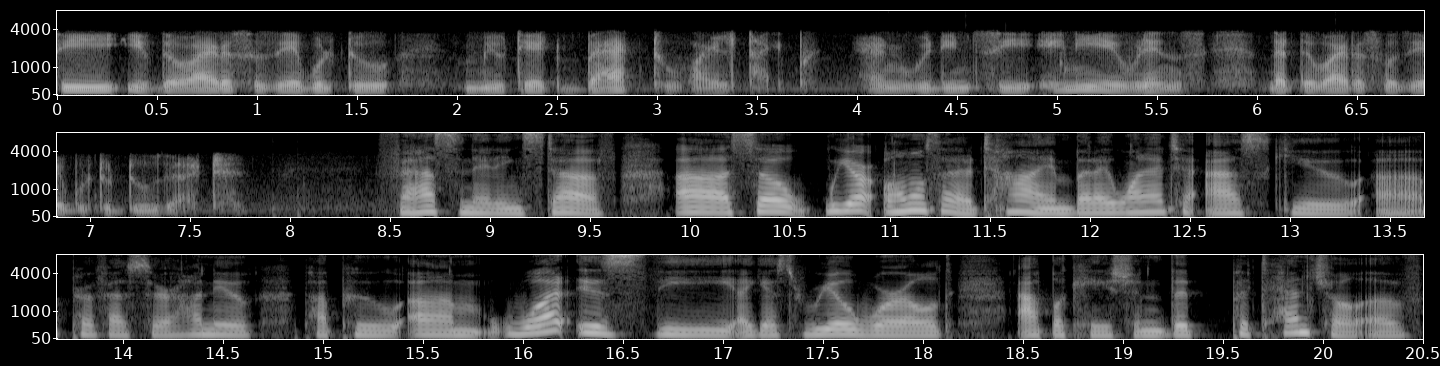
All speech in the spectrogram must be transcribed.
see if the virus is able to mutate back to wild type. Didn't see any evidence that the virus was able to do that. Fascinating stuff. Uh, so we are almost out of time, but I wanted to ask you, uh, Professor Hanu Papu, um, what is the, I guess, real world application, the potential of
